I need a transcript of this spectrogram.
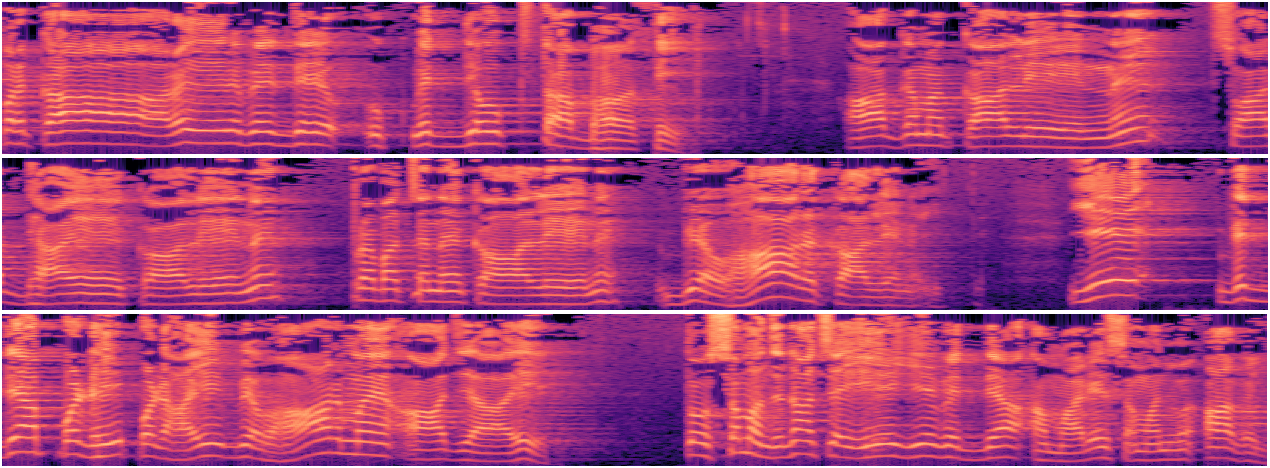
प्रकार विद्योक्ता भवती। आगम कालेन स्वाध्याय कालेन प्रवचन कालेन व्यवहार कालेन ये विद्या पढ़ी, पढ़ाई, व्यवहार में आ जाए तो समझना चाहिए, ये विद्या हमारे समझ में आ गई।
